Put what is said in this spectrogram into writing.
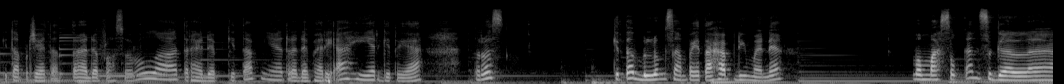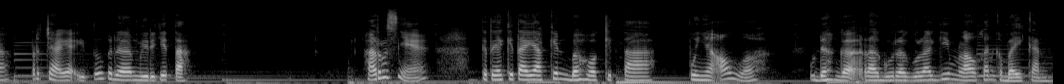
kita percaya terhadap Rasulullah, terhadap kitabnya, terhadap hari akhir gitu ya. Terus kita belum sampai tahap di mana memasukkan segala percaya itu ke dalam diri kita. Harusnya ketika kita yakin bahwa kita punya Allah, udah nggak ragu-ragu lagi melakukan kebaikan.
